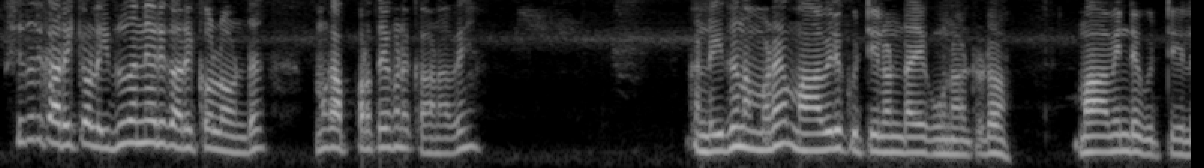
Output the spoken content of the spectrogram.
പക്ഷെ ഇതൊരു കറിക്കുള്ള ഇത് തന്നെ ഒരു കറിക്കുള്ളതുണ്ട് നമുക്ക് അപ്പുറത്തേക്കൂടെ കാണാവേ. കണ്ട? ഇത് നമ്മുടെ മാവിൽ കുറ്റിയിലുണ്ടായ കൂണാട്ടോ മാവിന്റെ കുറ്റിയിൽ.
